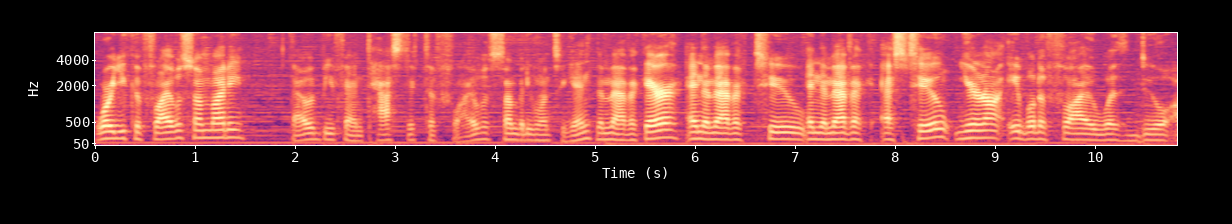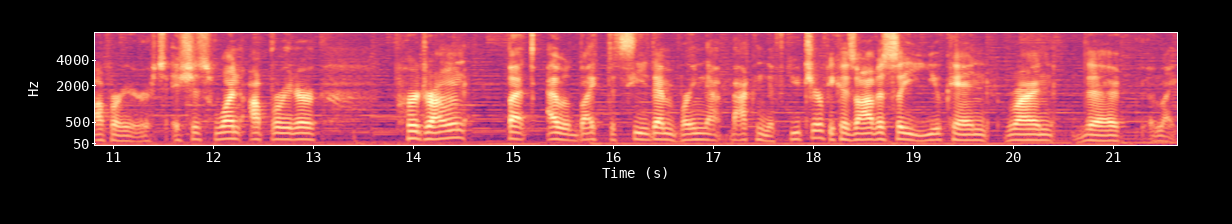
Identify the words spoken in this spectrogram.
where you could fly with somebody that would be fantastic to fly with somebody once again. The Mavic Air and the Mavic 2 and the Mavic S2, you're not able to fly with dual operators. It's just one operator per drone but I would like to see them bring that back in the future because obviously you can run the like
